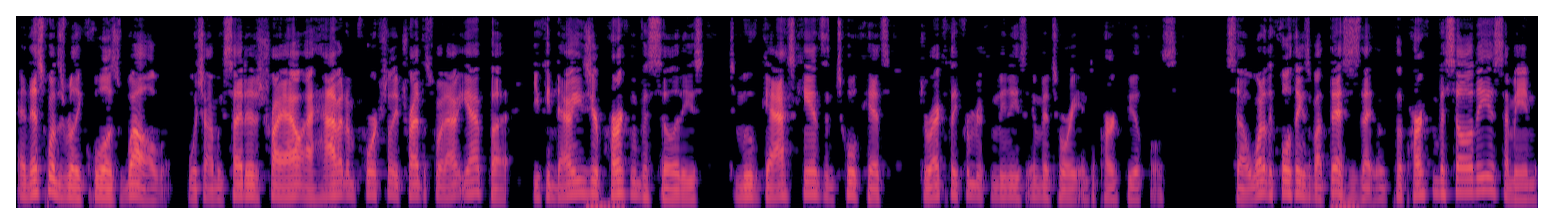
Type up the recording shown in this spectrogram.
And this one's really cool as well, which I'm excited to try out. I haven't unfortunately tried this one out yet, but you can now use your parking facilities to move gas cans and toolkits directly from your community's inventory into parked vehicles. So one of the cool things about this is that the parking facilities, I mean,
